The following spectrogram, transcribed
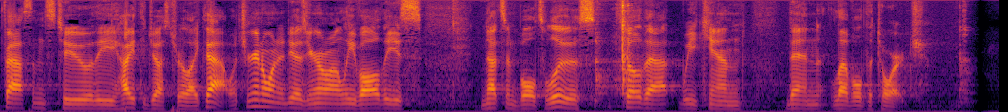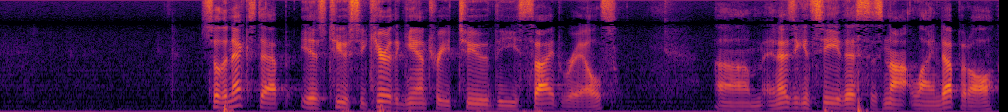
fastens to the height adjuster like that. What you're going to want to do is you're going to want to leave all these nuts and bolts loose so that we can then level the torch. So the next step is to secure the gantry to the side rails. Um, and as you can see, this is not lined up at all.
